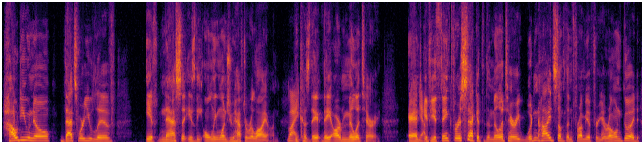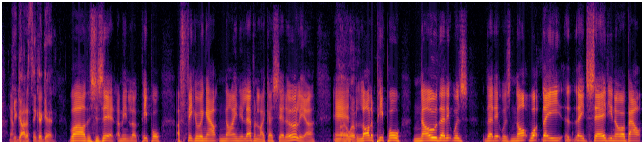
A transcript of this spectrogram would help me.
How do you know that's where you live? If NASA is the only ones you have to rely on, Right. Because they they are military. And Yeah. if you think for a second that the military wouldn't hide something from you for your own good, Yeah. you got to think again. Well, this is it. I mean, look, people are figuring out 9 11, like I said earlier, and a 9/11. lot of people know that it was. That it was not what they they'd said, you know, about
